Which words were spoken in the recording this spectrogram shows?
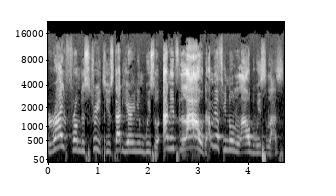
right from the street you start hearing him whistle and it's loud. How many of you know loud whistlers?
